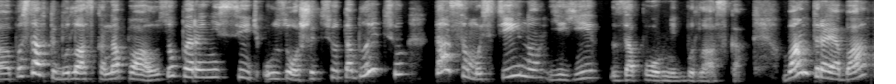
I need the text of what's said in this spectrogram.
Е, Поставте, будь ласка, на паузу, перенісіть у зошит цю таблицю та самостійно її заповніть, будь ласка. Вам треба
